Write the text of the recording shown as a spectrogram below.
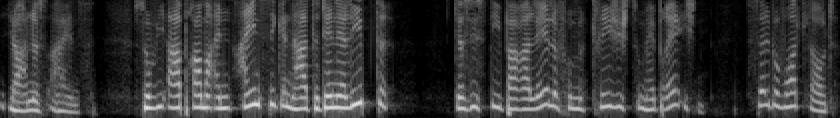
Johannes 1 so wie Abraham einen einzigen hatte, den er liebte. Das ist die Parallele vom Griechisch zum Hebräischen. Selbe Wortlaut.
